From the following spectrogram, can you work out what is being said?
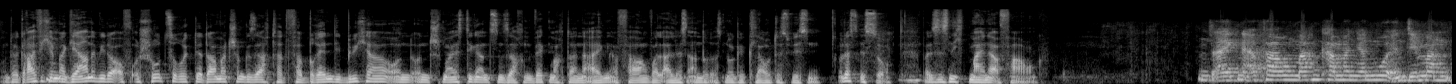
Und da greife ich immer gerne wieder auf Osho zurück, der damals schon gesagt hat, verbrenn die Bücher und, und schmeiß die ganzen Sachen weg, mach deine eigene Erfahrung, weil alles andere ist nur geklautes Wissen. Und das ist so, weil es ist nicht meine Erfahrung. Und eigene Erfahrung machen kann man ja nur, indem man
